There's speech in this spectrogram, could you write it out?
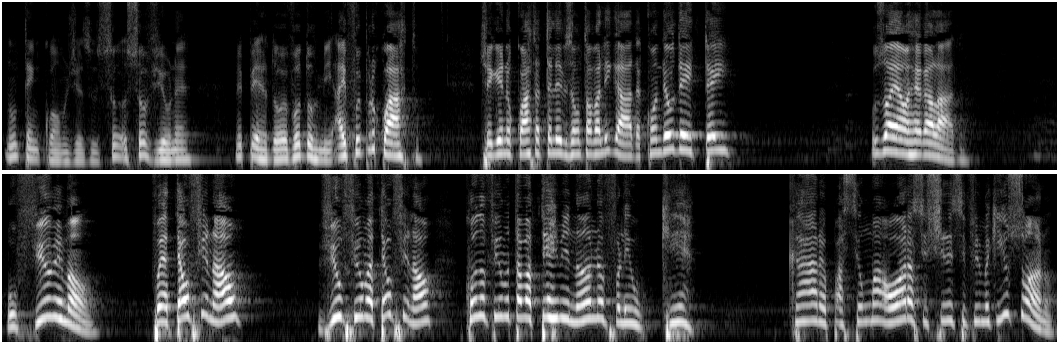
não tem como, Jesus, o senhor viu, né? Me perdoa, eu vou dormir. Aí fui para o quarto. Cheguei no quarto, a televisão estava ligada. Quando eu deitei, O zoião regalado. O filme, irmão, foi até o final. Viu o filme até o final. Quando o filme estava terminando, eu falei, o quê? Cara, eu passei uma hora assistindo esse filme aqui. E o sono?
